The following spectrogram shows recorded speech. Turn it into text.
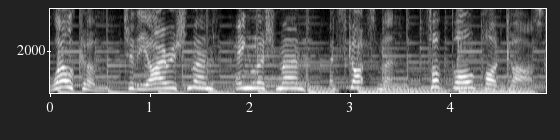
Welcome to the Irishman, Englishman, and Scotsman Football Podcast.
